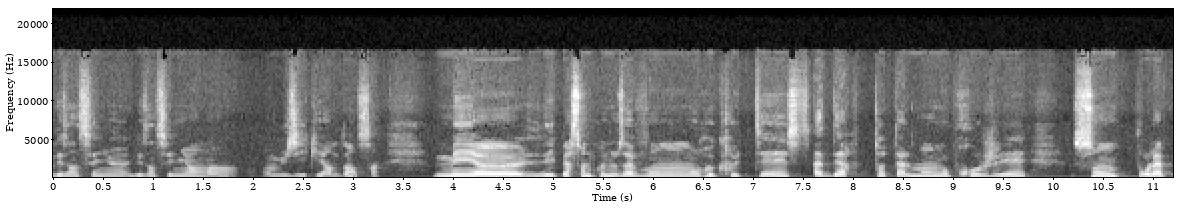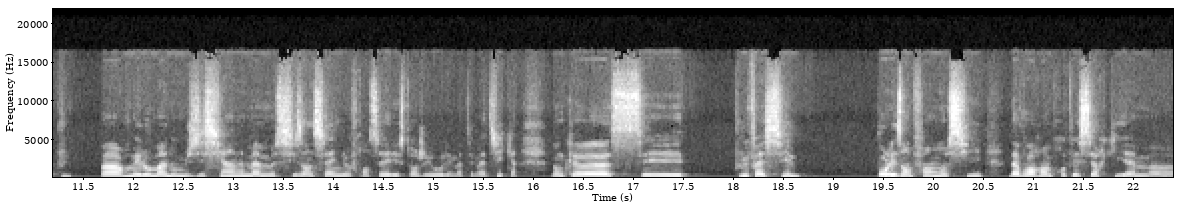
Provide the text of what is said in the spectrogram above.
des, des enseignants en musique et en danse. Mais les personnes que nous avons recrutées adhèrent totalement au projet, sont pour la plupart mélomanes ou musiciens, même s'ils enseignent le français, l'histoire géo, les mathématiques. Donc euh, c'est plus facile pour les enfants aussi d'avoir un professeur qui aime, euh,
